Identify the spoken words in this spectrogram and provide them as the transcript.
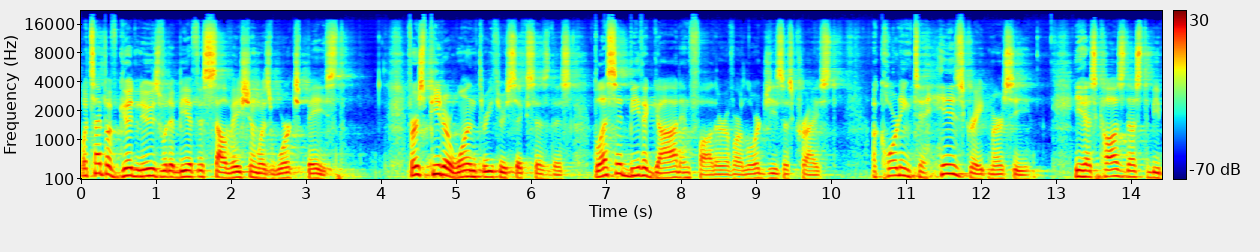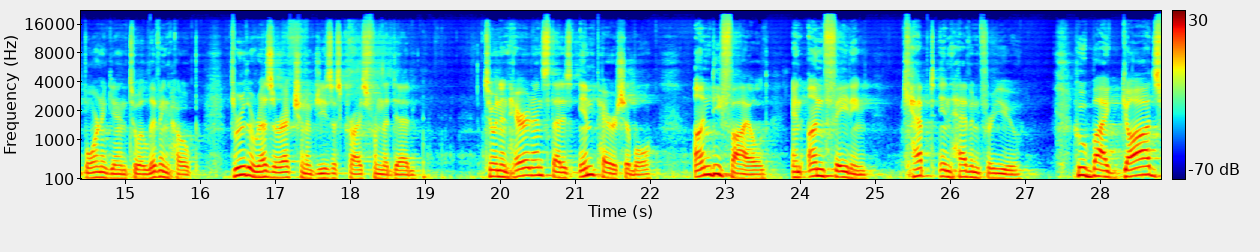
What type of good news would it be if this salvation was works based? 1 Peter 1 3 through 6 says this Blessed be the God and Father of our Lord Jesus Christ. According to his great mercy, he has caused us to be born again to a living hope through the resurrection of Jesus Christ from the dead, to an inheritance that is imperishable undefiled, and unfading, kept in heaven for you, who by God's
